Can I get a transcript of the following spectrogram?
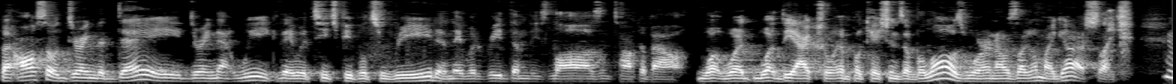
But also during the day, during that week, they would teach people to read and they would read them these laws and talk about what, what, what the actual implications of the laws were. And I was like, oh my gosh, like, hmm.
